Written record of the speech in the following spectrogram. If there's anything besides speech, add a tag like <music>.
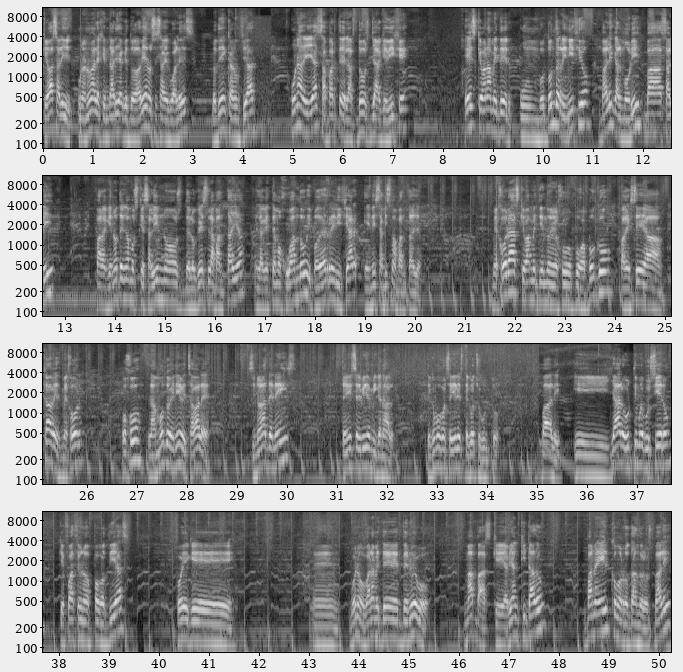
que va a salir una nueva legendaria que todavía no se sabe cuál es. Lo tienen que anunciar. Una de ellas, aparte de las dos ya que dije, es que van a meter un botón de reinicio, ¿vale? Que al morir va a salir para que no tengamos que salirnos de lo que es la pantalla en la que estemos jugando y poder reiniciar en esa misma pantalla. Mejoras que van metiendo en el juego poco a poco para que sea cada vez mejor. Ojo, la moto de nieve, chavales. Si no la tenéis, tenéis el vídeo en mi canal de cómo conseguir este coche oculto. Vale, y ya lo último que pusieron, que fue hace unos pocos días, fue que... Eh, bueno, van a meter de nuevo mapas que habían quitado. Van a ir como rotándolos, ¿vale?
